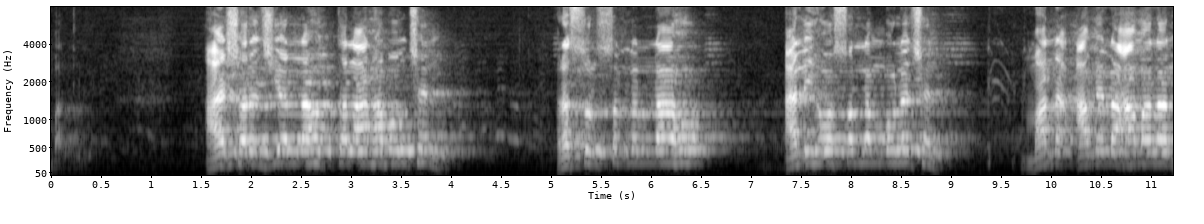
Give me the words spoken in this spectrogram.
বাতিল। আয়সার জি আল্লাহ আনহা বলছেন রাসূল সাল্লাল্লাহ আলী সাল্লাম বলেছেন, মান আমেলা আমালান,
